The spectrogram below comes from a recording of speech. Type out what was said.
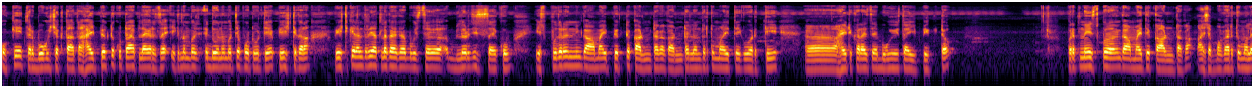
ओके तर बघू शकता आता हा इफेक्ट कुठं अप्लाय करायचा आहे. एक नंबर दोन नंबरच्या फोटोवरती आहे. पेस्ट करा. पेस्ट केल्यानंतर यातलं काय काय बघू शकता ब्लर दिसत आहे खूप. एक्सपोजर आणि गामा इफेक्ट काढून टाका. काढून टाकल्यानंतर तुम्हाला इथे एक वरती हाईट करायचं आहे. बघू शकता इफेक्ट परत नाही एक्सपोजर गामा इथे काढून टाका. अशा प्रकारे तुम्हाला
